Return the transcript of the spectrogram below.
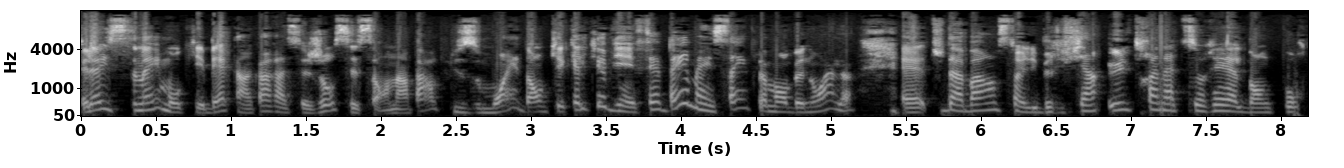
Mais là, ici même au Québec, encore à ce jour, c'est ça. On en parle plus ou moins. Donc, il y a quelques bienfaits bien, bien simples, mon Benoît. Là. Euh, tout d'abord, c'est un lubrifiant ultra naturel. Donc, pour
